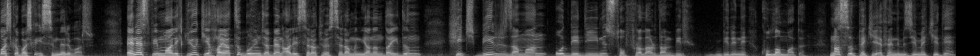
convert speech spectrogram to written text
başka başka isimleri var. Enes bin Malik diyor ki hayatı boyunca ben aleyhissalatü vesselamın yanındaydım. Hiçbir zaman o dediğiniz sofralardan bir, birini kullanmadı. Nasıl peki Efendimiz yemek yedi?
